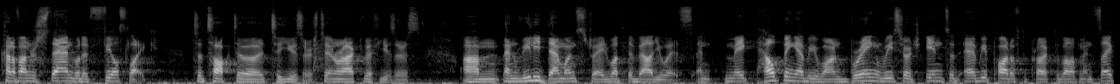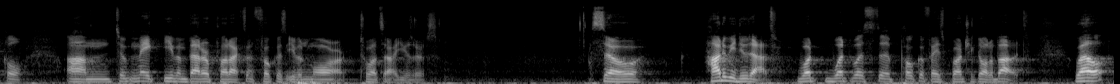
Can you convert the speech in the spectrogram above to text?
kind of understand what it feels like to talk to, to users, to interact with users, um, and really demonstrate what the value is, and make helping everyone bring research into every part of the product development cycle um, to make even better products and focus even more towards our users. So how do we do that? What, what was the PokerFace project all about? Well,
